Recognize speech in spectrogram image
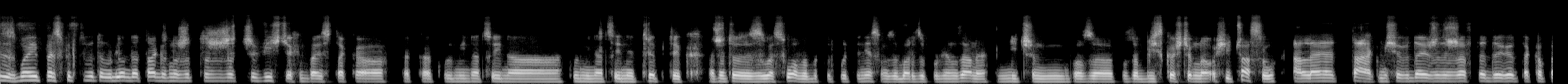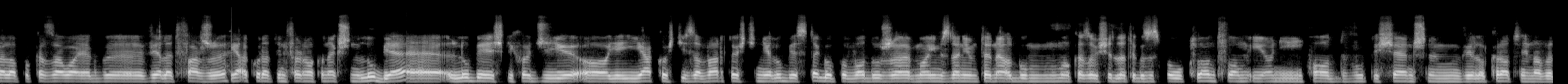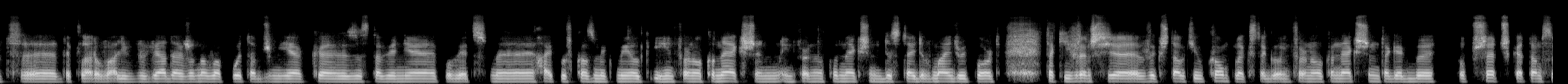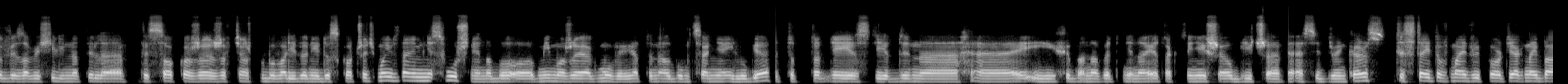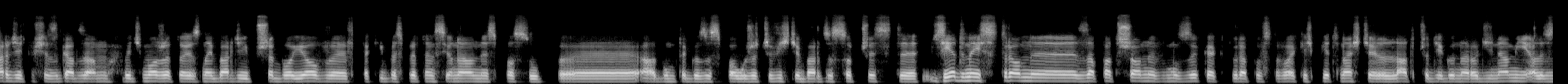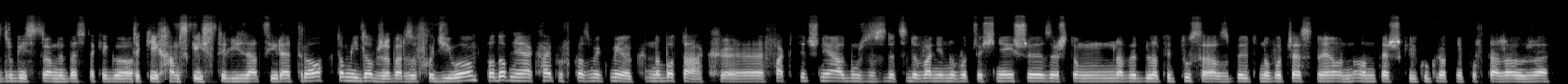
Z mojej perspektywy to wygląda tak, no, że to rzeczywiście chyba jest taka, taka kulminacyjna, kulminacyjny tryptyk. Że to jest złe słowo, bo te płyty nie są za bardzo powiązane niczym poza, poza bliskością na osi czasu, ale tak, mi się wydaje, że, że wtedy ta kapela pokazała jakby wiele twarzy. Ja akurat Infernal Connection lubię. E, lubię, jeśli chodzi o jej jakość i zawartość. Nie lubię z tego powodu, że moim zdaniem ten album okazał się dla tego zespołu klątwą i oni po 2000 wielokrotnie nawet e, deklarowali w wywiadach, że nowa płyta brzmi jak e, zestawienie powiedzmy Hyper Cosmic Milk i Infernal Connection, Infernal Connection, The State of Mind Report. Taki wręcz się wykształcił kompleks tego Infernal Connection, tak jakby poprzeczkę tam sobie zawiesili na tyle wysoko, że, że wciąż próbowali do niej doskoczyć. Moim zdaniem niesłusznie, no bo mimo, że jak mówię, ja ten album cenię i lubię, to to nie jest jedyne e, i chyba nawet nie najatrakcyjniejsze oblicze Acid Drinkers. The State of Mind Report jak najbardziej, tu się zgadzam, być może to jest najbardziej przebojowy, w taki bezpretensjonalny sposób e, album tego zespołu, rzeczywiście bardzo soczysty. Z jednej strony zapatrzony w muzykę, która powstawała jakieś 15 15 lat przed jego narodzinami, ale z drugiej strony bez takiego, takiej hamskiej stylizacji retro. To mi dobrze bardzo wchodziło. Podobnie jak Hype of Cosmic Milk, no bo tak, e, faktycznie album zdecydowanie nowocześniejszy, zresztą nawet dla Tytusa zbyt nowoczesny. On, on też kilkukrotnie powtarzał, że,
